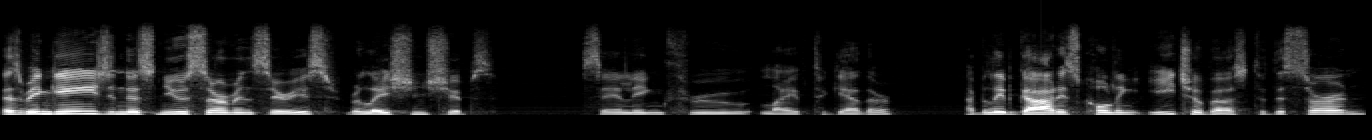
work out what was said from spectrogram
As we engage in this new sermon series, Relationships, Sailing Through Life Together, I believe God is calling each of us to discern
